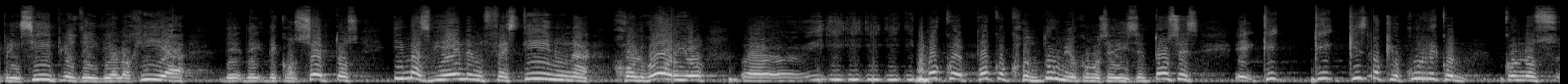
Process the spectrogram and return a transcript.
principios, de ideología, de conceptos y más bien un festín, una holgorio eh, y, poco, poco condumio, como se dice. Entonces, eh, ¿qué, qué, qué, es lo que ocurre con, con, los,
